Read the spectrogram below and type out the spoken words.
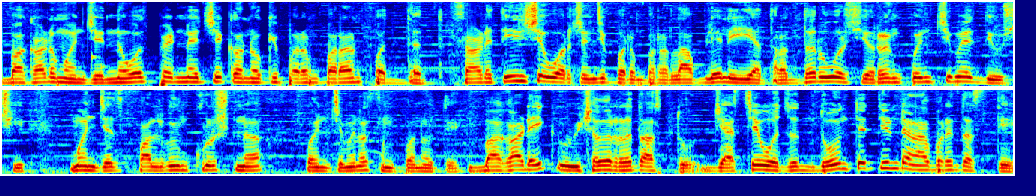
बगाड म्हणजे नवस फेडण्याची एक अनोखी परंपरा आणि पद्धत. साडेतीनशे वर्षांची परंपरा लाभलेली ही यात्रा दरवर्षी रंगपंचमी दिवशी म्हणजेच फाल्गुन कृष्ण पंचमीला संपन्न होते. बगाड एक विशाल रथ असतो ज्याचे वजन दोन ते तीन टनापर्यंत असते.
